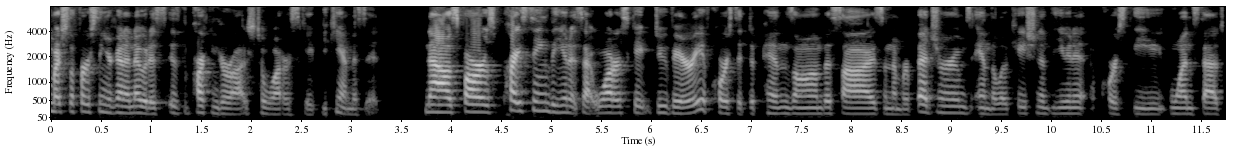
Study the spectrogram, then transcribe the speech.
much the first thing you're going to notice is the parking garage to Waterscape. You can't miss it. Now, as far as pricing, the units at Waterscape do vary. Of course, it depends on the size, the number of bedrooms, and the location of the unit. Of course, the ones that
